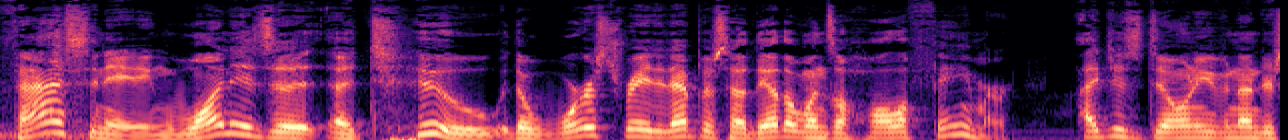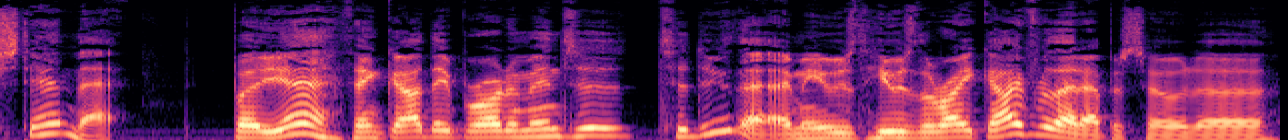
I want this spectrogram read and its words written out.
Fascinating. One is a, a two, the worst rated episode. The other one's a Hall of Famer. I just don't even understand that. But yeah, thank God they brought him in to, to do that. I mean, he was he was the right guy for that episode. Uh,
